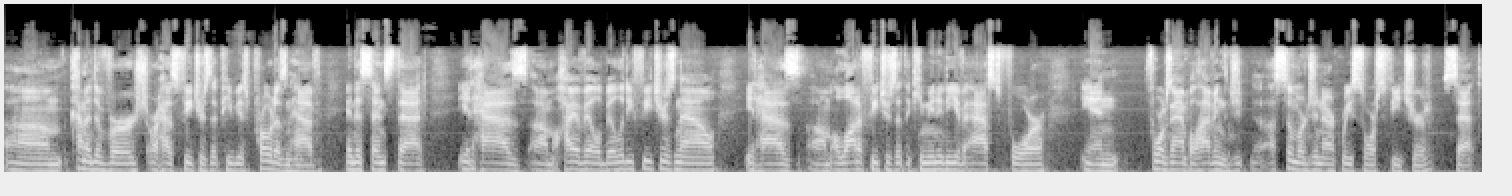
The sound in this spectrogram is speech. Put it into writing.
um, kind of diverged or has features that PBS Pro doesn't have in the sense that it has um, high availability features now. It has um, a lot of features that the community have asked for in, for example, having a similar generic resource feature set.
